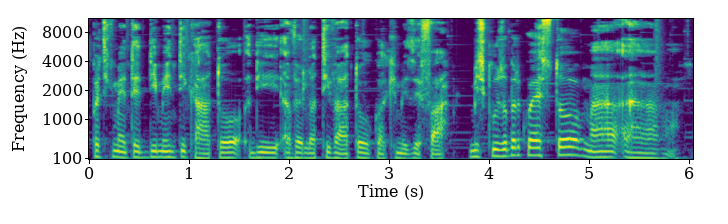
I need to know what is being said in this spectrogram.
praticamente dimenticato di averlo attivato qualche mese fa. Mi scuso per questo, ma eh,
